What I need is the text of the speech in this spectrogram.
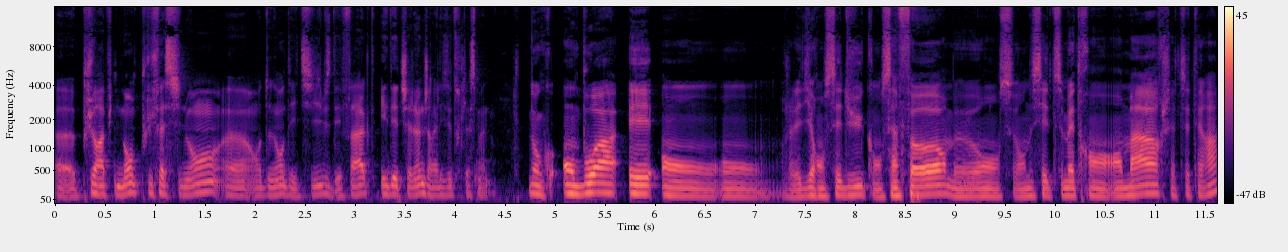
euh, plus rapidement, plus facilement, euh, en donnant des tips, des facts et des challenges à réaliser toutes les semaines. Donc on boit et on, j'allais dire on s'éduque, on s'informe, on, on essaie de se mettre en marche, etc.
